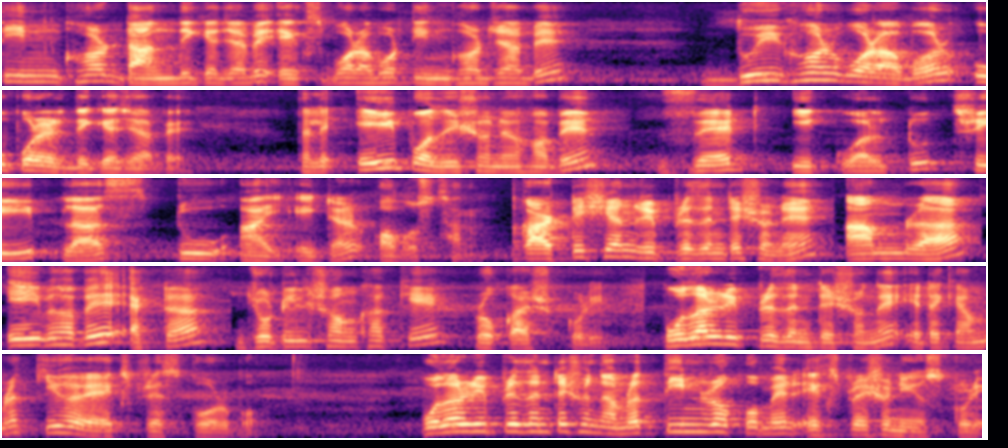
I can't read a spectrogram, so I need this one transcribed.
তিন ঘর ডান দিকে যাবে এক্স বরাবর তিন ঘর যাবে দুই ঘর বরাবর উপরের দিকে যাবে। তাহলে এই পজিশনে হবে Z equal to three plus two i এইটার অবস্থান। কার্টেশিয়ান রিপ্রেজেন্টেশনে আমরা এইভাবে একটা জটিল সংখ্যাকে প্রকাশ করি। পোলার রিপ্রেজেন্টেশনে এটাকে আমরা কীভাবে এক্সপ্রেস করব। পোলার রিপ্রেজেন্টেশনে আমরা তিন রকমের এক্সপ্রেশন ইউজ করি।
